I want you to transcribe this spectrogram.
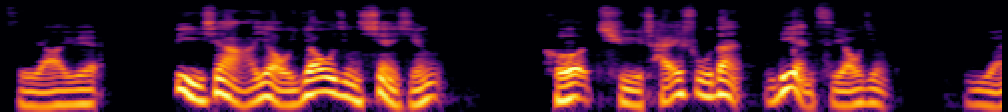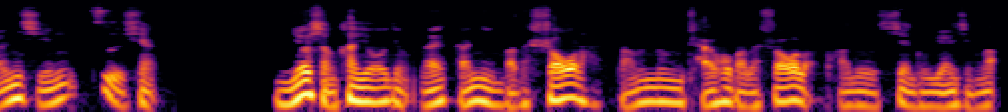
子牙曰。”陛下要妖精现形，可取柴树弹炼此妖精，原形自现。你要想看妖精，来赶紧把它烧了，咱们弄柴火把它烧了，它就现出原形了。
